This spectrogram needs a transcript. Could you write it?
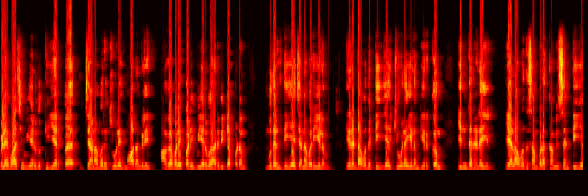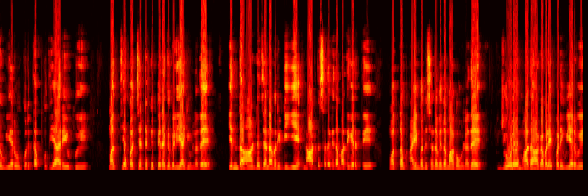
விலைவாசி உயர்வுக்கு ஏற்ப ஜனவரி ஜூலை மாதங்களில் அகவிலைப்படி உயர்வு அறிவிக்கப்படும். முதல் டிஏ ஜனவரியிலும் இரண்டாவது டிஏ ஜூலையிலும் இருக்கும். இந்த நிலையில் ஏழாவது சம்பள கமிஷன் டிஏ உயர்வு குறித்த புதிய அறிவிப்பு மத்திய பட்ஜெட்டுக்கு பிறகு வெளியாகியுள்ளது இந்த ஆண்டு ஜனவரி டிஏ நான்கு சதவீதம் அதிகரித்து மொத்தம் ஐம்பது சதவீதமாக உள்ளது. ஜூலை மாத அகவலைப்படி உயர்வு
